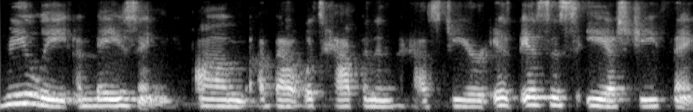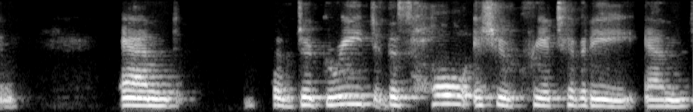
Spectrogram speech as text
really amazing um, about what's happened in the past year is, is this ESG thing. And the degree to this whole issue of creativity and,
